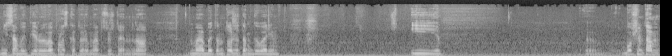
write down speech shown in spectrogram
не самый первый вопрос, который мы обсуждаем, но мы об этом тоже там говорим. И, э, в общем, там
